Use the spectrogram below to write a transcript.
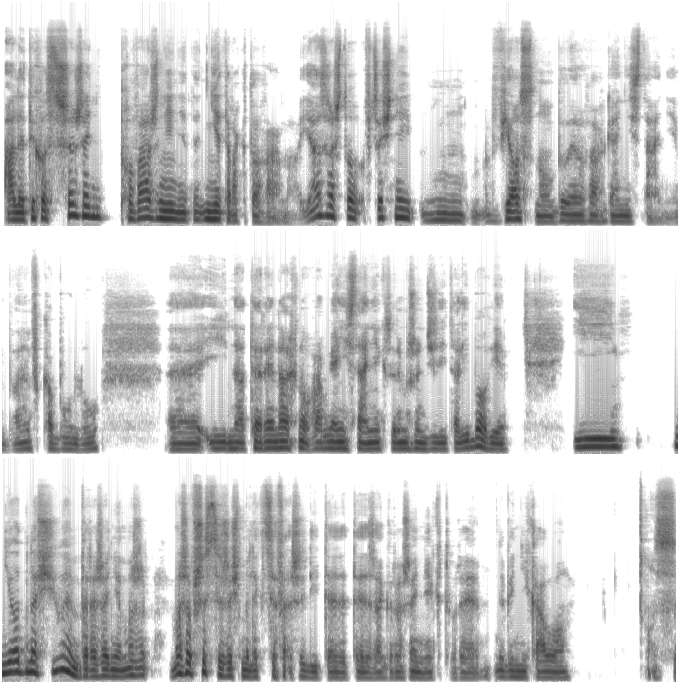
ale tych ostrzeżeń poważnie nie, nie, traktowano. Ja zresztą wcześniej mm, wiosną byłem w Afganistanie, byłem w Kabulu i na terenach no, w Afganistanie, którym rządzili talibowie. I nie odnosiłem wrażenia, może, może wszyscy żeśmy lekceważyli te, te zagrożenie, które wynikało z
